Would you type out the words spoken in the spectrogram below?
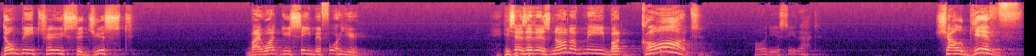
Don't be too seduced by what you see before you. He says, It is not of me, but God. Oh, do you see that? Shall give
